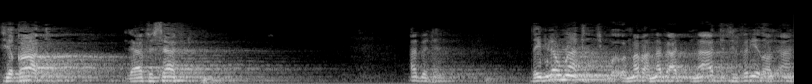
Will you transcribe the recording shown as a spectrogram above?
ثقات لا تسافر. أبدا. طيب لو ماتت والمرأة ما بعد ما أدت الفريضة الآن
